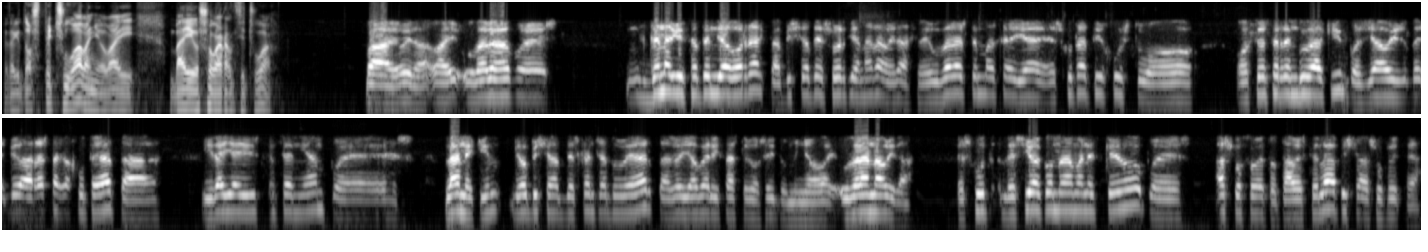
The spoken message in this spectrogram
eta ospetsua, baina bai, bai oso garrantzitsua. Bai, oi da, bai, udara, pues, denak izaten diagorrak, eta pixate suertian ara, beraz. E, udara esten bat ja, eskutati justu, o, o zeo zerren dudakin, pues, ja, oi, arrastaka jutea, eta iraia izten nian, pues, lanekin, geho pixat deskantzatu behar, eta geho ja behar izazteko zeitu, minio, bai, udara nahi da. Eskut, lesioak ondo emanezkeo, pues, asko zoeto, eta bestela pixat sufritzea.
